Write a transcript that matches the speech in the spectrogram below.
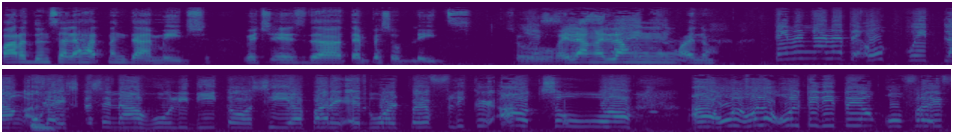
para dun sa lahat ng damage which is the Tempest of Blades. So Yes, kailangan yes, lang I- ano, Tingnan nga natin. Oh, wait lang Uy. guys kasi nahuli dito si uh, pare Edward pero flicker out. So uh, uh, wal- walang ulti dito yung Kufra if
